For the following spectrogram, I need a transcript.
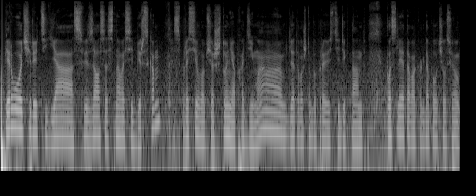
В первую очередь я связался с Новосибирском, спросил вообще, что необходимо для того, чтобы провести диктант. После этого, когда получил всю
